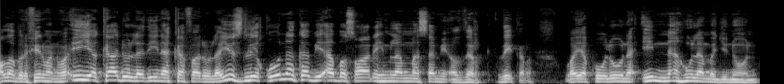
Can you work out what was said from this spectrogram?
Allah berfirman wa iyyakadu alladziina kafaru la yuzliqunaka bi absarihim lamma sami'u dzikr wa yaquluna innahu lamajnun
